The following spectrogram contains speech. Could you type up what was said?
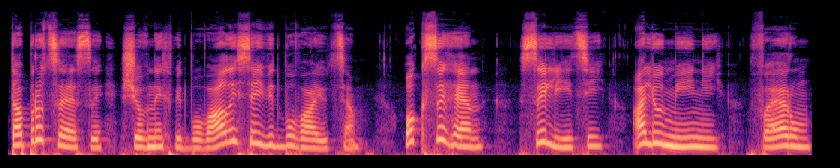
та процеси, що в них відбувалися і відбуваються. Оксиген, силіцій, алюміній, ферум,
